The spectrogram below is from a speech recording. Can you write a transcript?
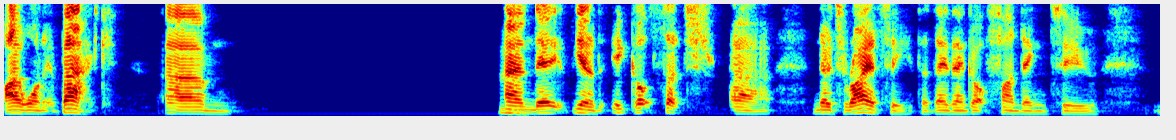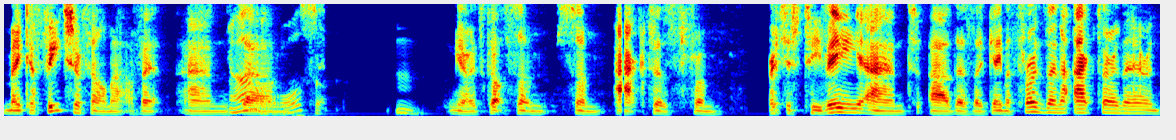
I want it back. Um, Hmm. And they, you know, it got such uh, notoriety that they then got funding to make a feature film out of it. And oh, um, awesome. you know, it's got some some actors from British TV, and uh, there's a Game of Thrones actor in there, and,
